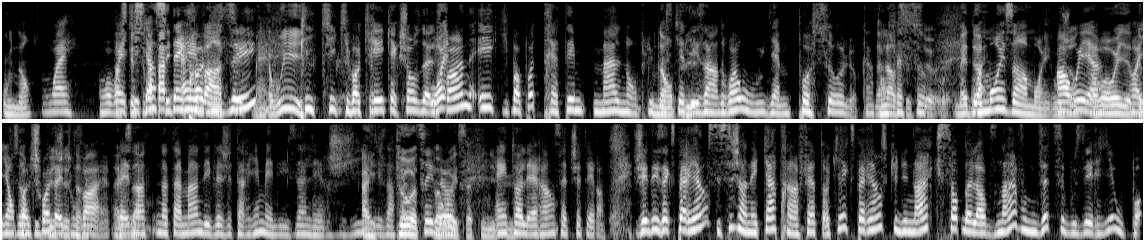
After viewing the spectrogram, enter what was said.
ou non. Ouais. Ouais, Parce ouais, que qui est capable d'improviser, inventé. Ben oui. puis qui, qui va créer quelque chose de le Ouais. fun et qui va pas te traiter mal non plus, parce qu'il y a des endroits où ils aiment pas ça là, quand Non, on non, fait ça. sûr. oui. Mais de Ouais. moins en moins. Ah Aujourd'hui- oui, hein? il y a Ouais, ils n'ont pas le choix d'être ouverts. Ben, notamment des végétariens, mais des allergies, Hey, des affaires, ben là, oui, ça finit plus. intolérance, etc. J'ai des expériences ici, j'en ai quatre en fait. Ok, expériences culinaires qui sortent de l'ordinaire. Vous me dites si vous iriez ou pas.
